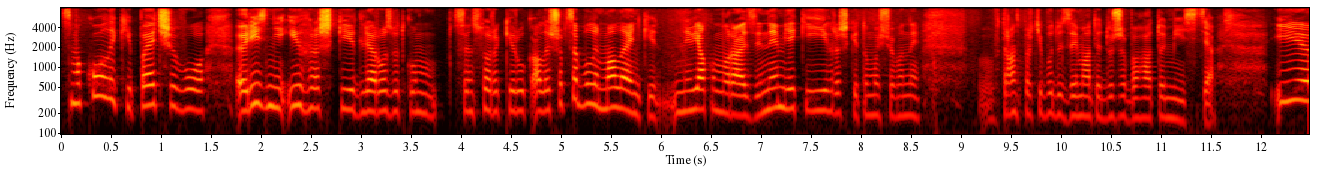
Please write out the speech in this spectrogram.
Смаколики, печиво, е, різні іграшки для розвитку сенсорики рук, але щоб це були маленькі, ні в якому разі, не м'які іграшки, тому що вони в транспорті будуть займати дуже багато місця. І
